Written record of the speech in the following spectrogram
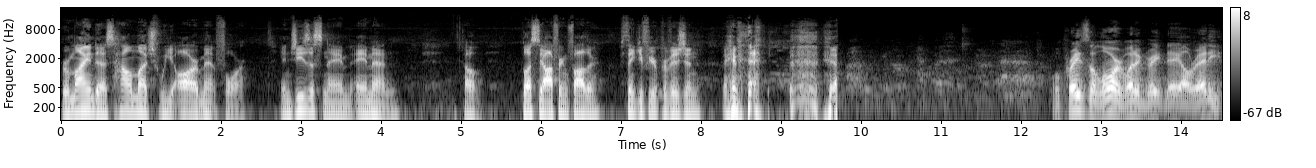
Remind us how much we are meant for. In Jesus' name, amen. Oh, bless the offering, Father. Thank you for your provision. Amen. yeah. Well, praise the Lord. What a great day already.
